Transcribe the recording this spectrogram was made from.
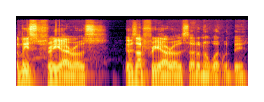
At least three arrows. If it's not free arrows, I don't know what would be.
